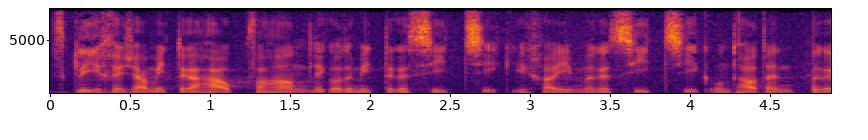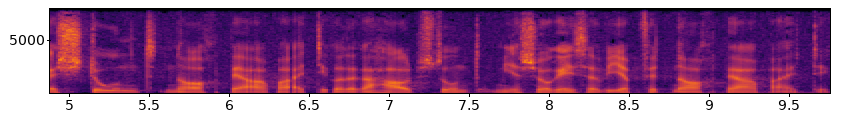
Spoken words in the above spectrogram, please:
Das Gleiche ist auch mit einer Hauptverhandlung oder mit einer Sitzung. Ich habe immer eine Sitzung und habe dann eine Stunde Nachbearbeitung oder eine halbe Stunde mir schon reserviert für die Nachbearbeitung.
